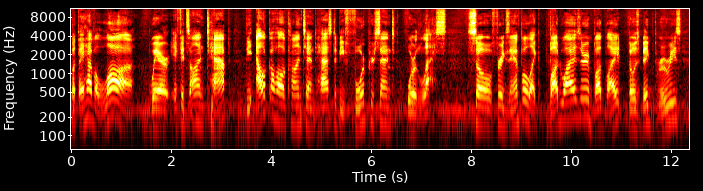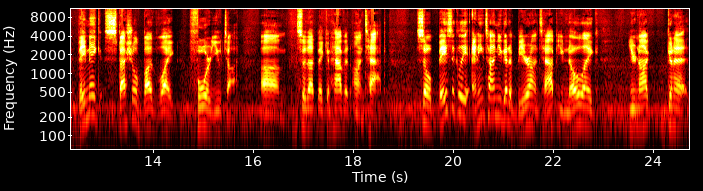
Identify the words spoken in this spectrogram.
but they have a law where if it's on tap, the alcohol content has to be 4% or less. So, for example, like Budweiser, Bud Light, those big breweries, they make special Bud Light for Utah um, so that they can have it on tap. So, basically, anytime you get a beer on tap, you know, like, you're not gonna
